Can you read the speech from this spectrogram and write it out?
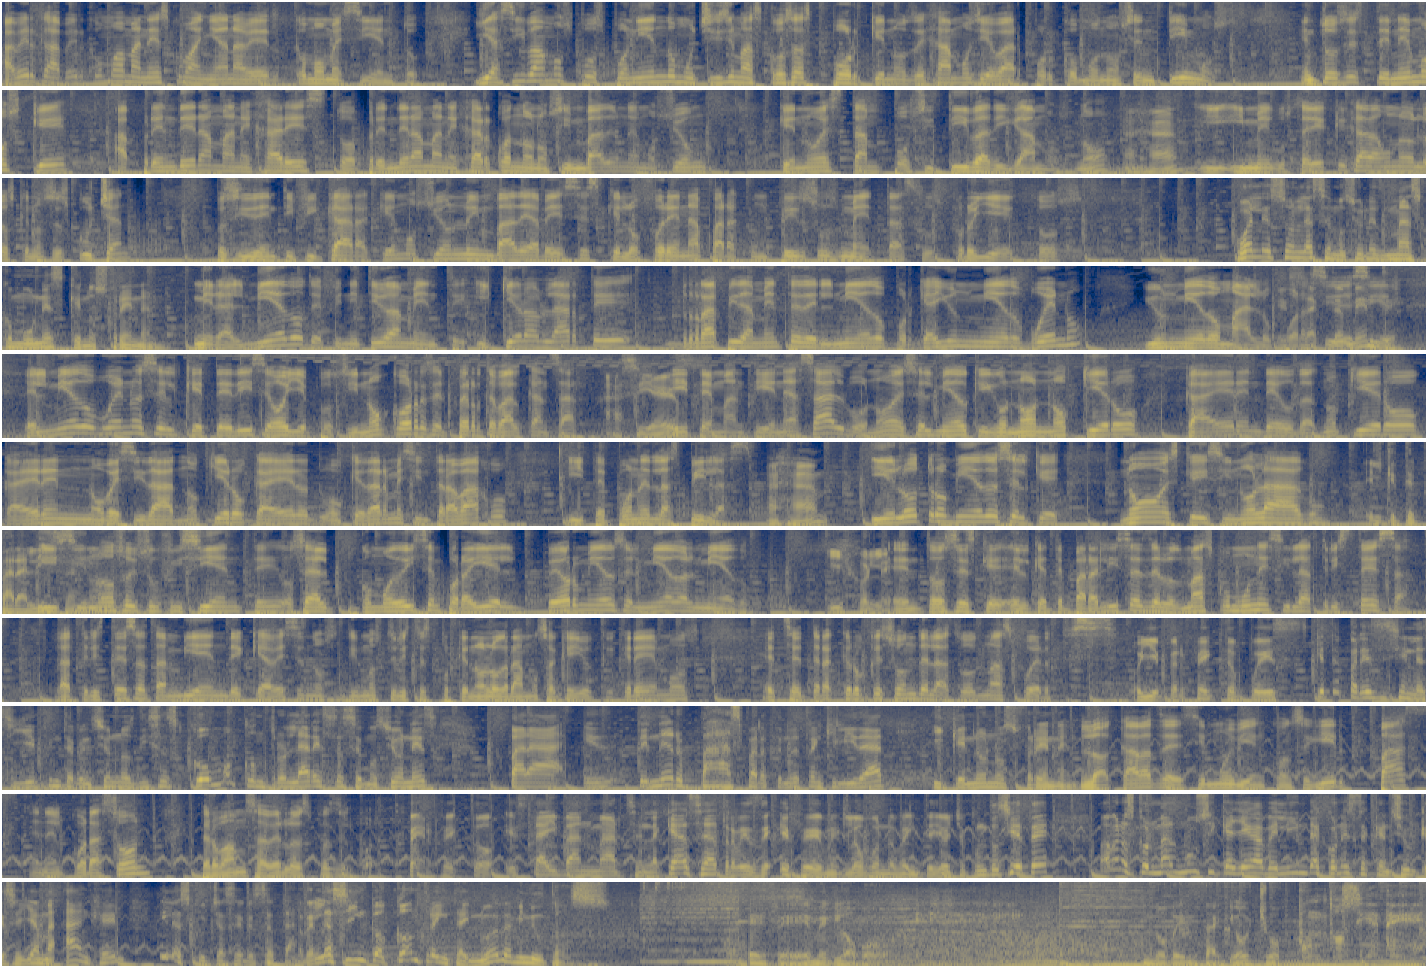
a ver, a ver cómo amanezco mañana, a ver cómo me siento. Y así vamos posponiendo muchísimas cosas porque nos dejamos llevar por cómo nos sentimos. Entonces tenemos que aprender a manejar esto, aprender a manejar cuando nos invade una emoción que no es tan positiva, digamos, ¿no? Ajá. Y, y, me gustaría que cada uno de los que nos escuchan, pues identificara qué emoción lo invade a veces que lo frena para cumplir sus metas, sus proyectos, ¿Cuáles son las emociones más comunes que nos frenan? Mira, el miedo definitivamente. Y quiero hablarte rápidamente del miedo porque hay un miedo bueno y un miedo malo, por así decir. El miedo bueno es el que te dice, oye, pues si no corres el perro te va a alcanzar. Así es. Y te mantiene a salvo, ¿no? Es el miedo que digo, no, no quiero caer en deudas, no quiero caer en obesidad, no quiero caer o quedarme sin trabajo y te pones las pilas. Ajá. Y el otro miedo es el que, no, es que si no la hago, el que te paraliza. Y si ¿no? soy suficiente, o sea, como dicen por ahí, el peor miedo es el miedo al miedo. Híjole. Entonces, que el que te paraliza es de los más comunes y la tristeza la tristeza también de que a veces nos sentimos tristes porque no logramos aquello que queremos, etcétera. Creo que son de las dos más fuertes. Oye, perfecto. Pues, ¿qué te parece si en la siguiente intervención nos dices cómo controlar estas emociones para eh, tener paz, para tener tranquilidad y que no nos frenen? Lo acabas de decir muy bien, conseguir paz en el corazón, pero vamos a verlo después del corte. Perfecto. Está Iván Marx en la casa a través de FM Globo 98.7. Vámonos con más música. Llega Belinda con esta canción que se llama Ángel y la escuchas en esta tarde, las 5 con 39 minutos. FM Globo 98.7.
